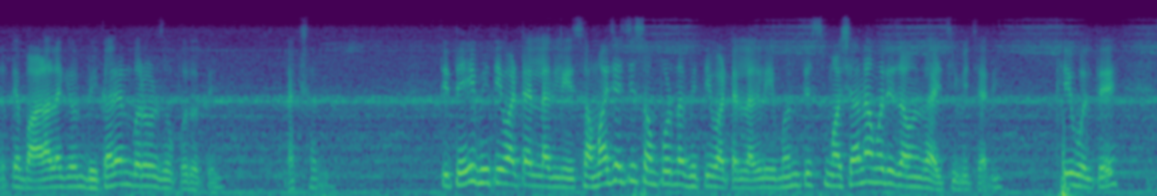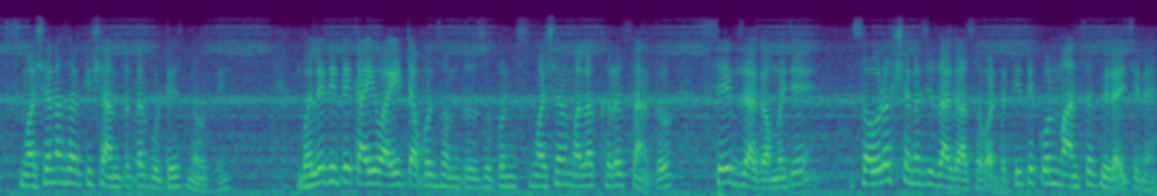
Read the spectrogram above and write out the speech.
तर त्या बाळाला घेऊन भिकाऱ्यांबरोबर झोपत होते. लक्षात तिथेही भीती वाटायला लागली समाजाची संपूर्ण भीती वाटायला लागली म्हणून ती स्मशानामध्ये जाऊन राहायची बिचारी. ती बोलते स्मशानासारखी शांतता कुठेच नव्हती. भले तिथे काही वाईट आपण समजत असो पण स्मशान मला खरंच सांगतो सेफ जागा म्हणजे संरक्षणाची जागा असं वाटतं. तिथे कोण माणसं फिरायची नाही.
